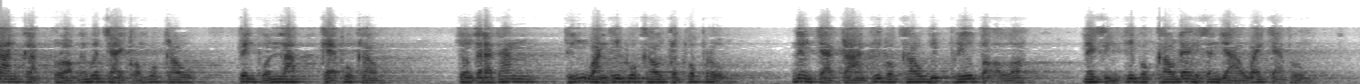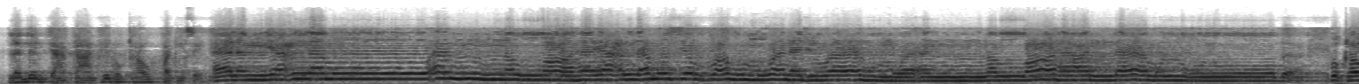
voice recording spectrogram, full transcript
การกลับกรอกในหัวใจของพวกเขาเป็นผลลัพธ์แก่พวกเขา จนกระทั่งถึงวันที่พวกเขาจะพบพระองค์ เนื่องจากการที่พวกเขาบิดพลิ้วต่ออัลลอฮ์ในสิ่งที่พวกเขาได้สัญญาไว้แก่พระองค์และเนื่องจากการที่พวกเขาปฏิเสธพวกเขา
